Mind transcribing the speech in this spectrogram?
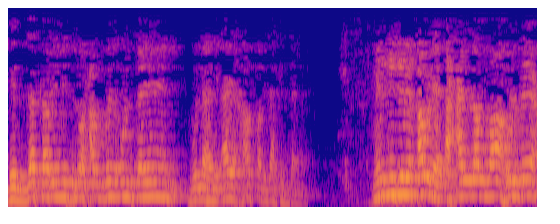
للذكر مثل حظ الأنثيين. يقول له هذه آية خاصة بذاك الزمان. من نجي لقوله أحل الله البيع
